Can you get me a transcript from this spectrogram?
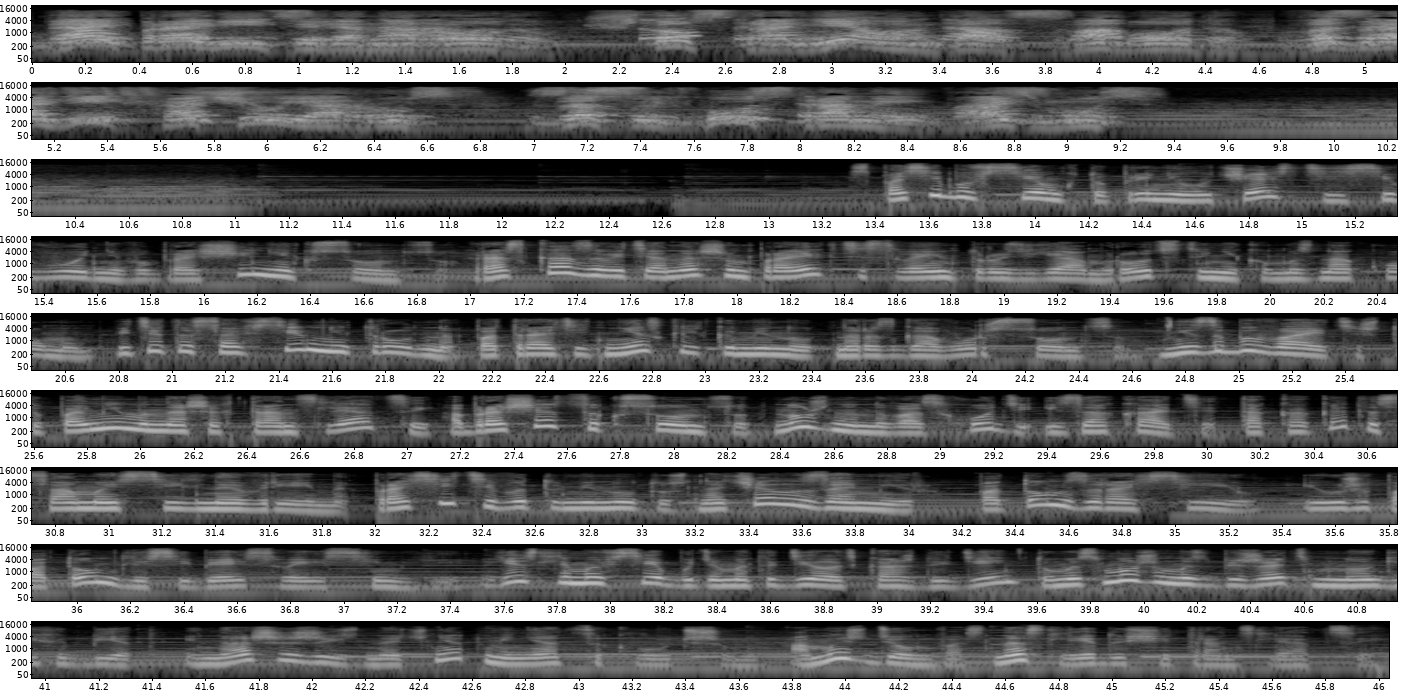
Дай правителя народу, что в стране он дал свободу. Возродить хочу я Русь, за судьбу страны возьмусь. Спасибо всем, кто принял участие сегодня в обращении к Солнцу. Рассказывайте о нашем проекте своим друзьям, родственникам и знакомым, ведь это совсем не трудно потратить несколько минут на разговор с Солнцем. Не забывайте, что помимо наших трансляций обращаться к Солнцу нужно на восходе и закате, так как это самое сильное время. Просите в эту минуту сначала за мир, потом за Россию и уже потом для себя и своей семьи. Если мы все будем это делать каждый день, то мы сможем избежать многих бед, и наша жизнь начнет меняться лучшему. А мы ждем вас на следующей трансляции.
